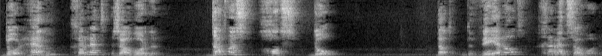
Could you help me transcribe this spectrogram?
door hem gered zou worden. Dat was Gods doel. Dat de wereld gered zou worden.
